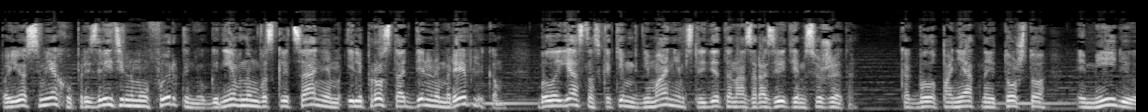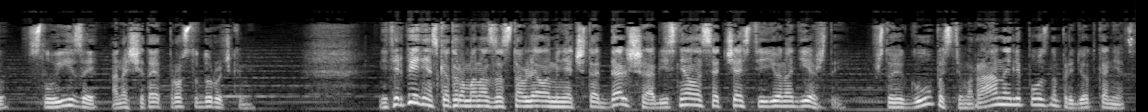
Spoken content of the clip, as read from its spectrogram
По ее смеху, презрительному фырканью, гневным восклицаниям или просто отдельным репликам было ясно, с каким вниманием следит она за развитием сюжета. Как было понятно и то, что Эмилию с Луизой она считает просто дурочками. Нетерпение, с которым она заставляла меня читать дальше, объяснялось отчасти ее надеждой, что их глупостям рано или поздно придет конец.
